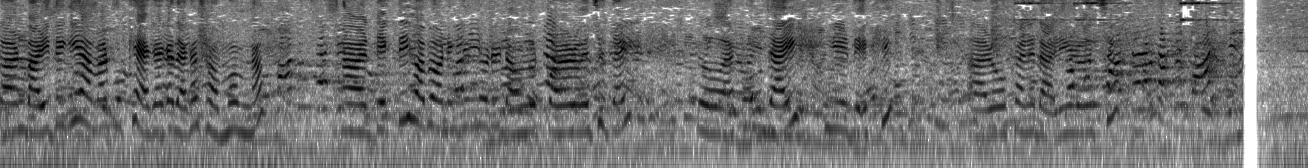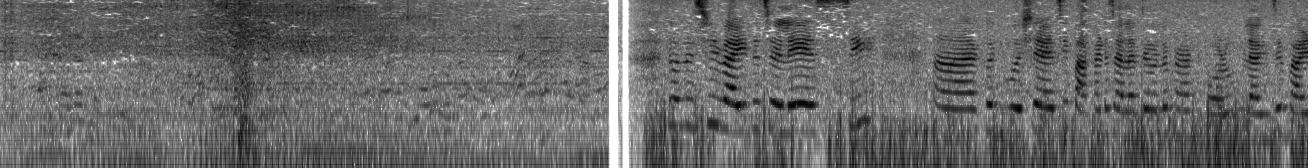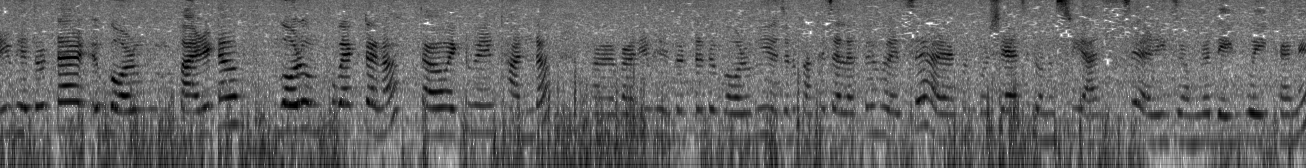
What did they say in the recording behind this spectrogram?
কারণ বাড়িতে গিয়ে আমার পক্ষে একা একা দেখা সম্ভব না। আর দেখতেই হবে, অনেকদিন ধরে ডাউনলোড করা রয়েছে তাই। তো এখন যাই, গিয়ে দেখি। আর ওখানে দাঁড়িয়ে রয়েছে। বাড়িতে চলে এসেছি। এখন বসে আছি, পাখাটা চালাতে হলো, কারণ গরম লাগছে। বাড়ির ভেতরটা গরম, বাইরেটা গরম খুব একটা না, তাও একটুখানি ঠান্ডা। আর বাড়ির ভেতরটা তো গরমই, ওই জন্য পাখা চালাতে হয়েছে। আর এখন বসে আছি, তনুশ্রী আসছে, আর এই যে আমরা দেখব এইখানে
